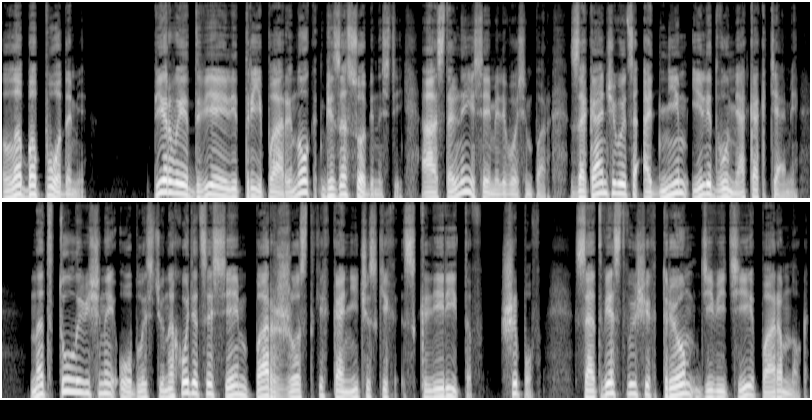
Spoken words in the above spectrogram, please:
лобоподами — Первые две или три пары ног без особенностей, а остальные семь или восемь пар заканчиваются одним или двумя когтями. Над туловищной областью находятся семь пар жестких конических склеритов, шипов, соответствующих трем девяти парам ног.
